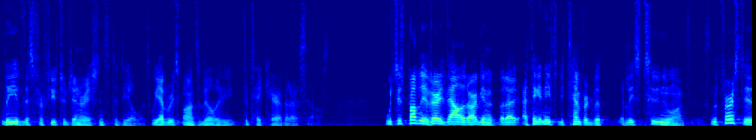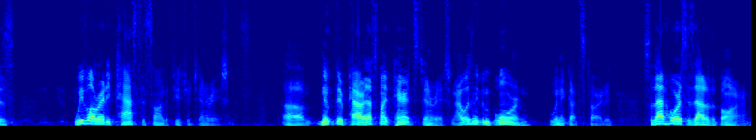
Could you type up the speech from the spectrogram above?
leave this for future generations to deal with. We have a responsibility to take care of it ourselves, which is probably a very valid argument, but I, I think it needs to be tempered with at least two nuances. And the first is we've already passed this on to future generations. Um, nuclear power, that's my parents' generation. I wasn't even born when it got started. So that horse is out of the barn.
